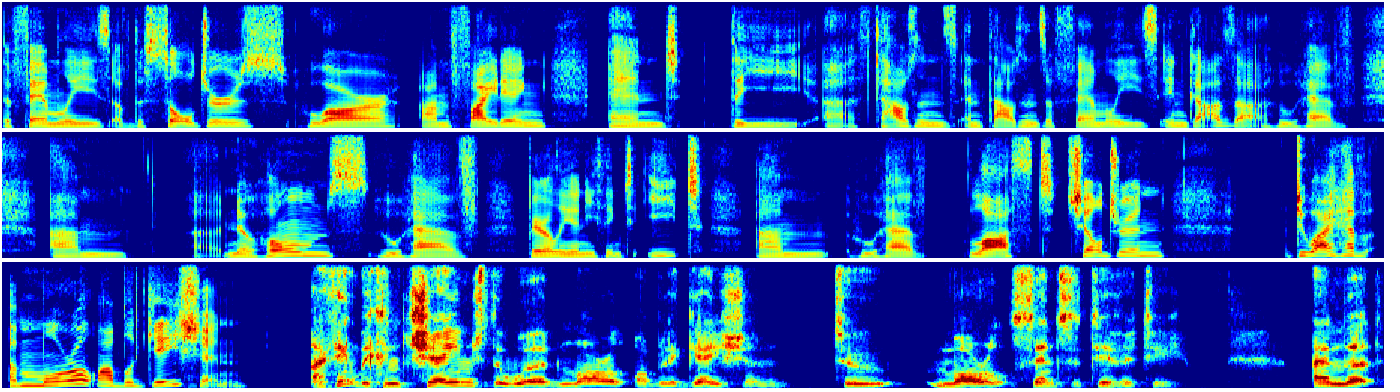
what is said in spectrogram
the families of the soldiers who are um, fighting, and the uh, thousands and thousands of families in Gaza who have um, uh, no homes, who have barely anything to eat, um, who have lost children. Do I have a moral obligation? I think we can change the word moral obligation to moral sensitivity, and that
